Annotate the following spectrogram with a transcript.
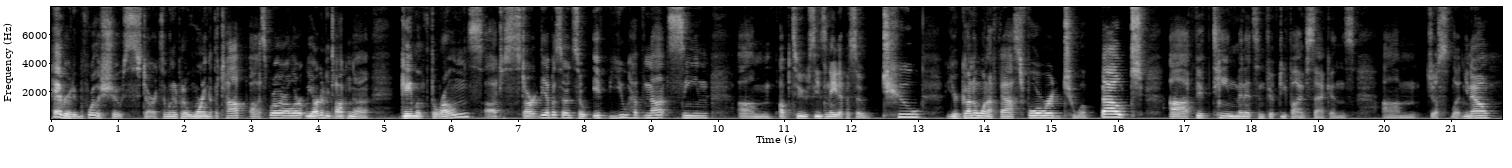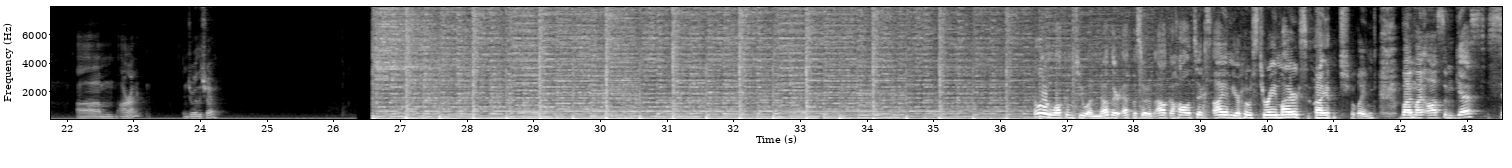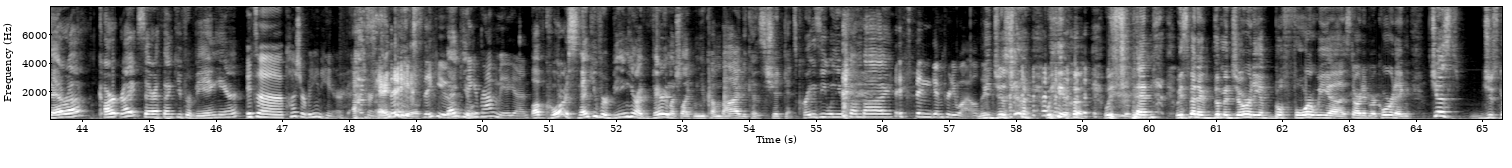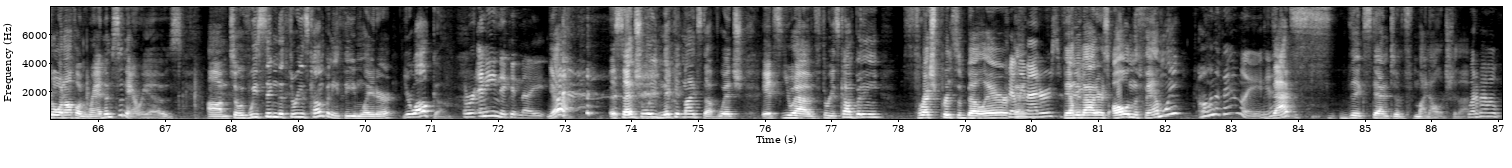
Hey everybody, before the show starts, I wanted to put a warning at the top. Uh, spoiler alert, we are going to be talking uh, Game of Thrones uh, to start the episode. So if you have not seen um, up to season 8, episode 2, you're going to want to fast forward to about uh, 15 minutes and 55 seconds. Um, just letting you know. Um, all right, enjoy the show. Hello and welcome to another episode of Alcoholics. I am your host, Terrain Myers, and I am joined by my awesome guest, Sarah Cartwright. Sarah, thank you for being here. It's a pleasure being here. Thank Thanks. you. Thank you. Thank you. Thank you for having me again. Of course, thank you for being here. I very much like when you come by because shit gets crazy when you come by. It's been getting pretty wild. We just we we spent we spent a, the majority of before we uh, started recording just just going off on random scenarios. Um, so if we sing the Three's Company theme later, you're welcome. or any Nick at Night. Yeah, essentially Nick at Night stuff. Which it's you have Three's Company, Fresh Prince of Bel Air, Family Matters. Family right? Matters, all in the family. All in the family. Yeah. That's the extent of my knowledge to that. What about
